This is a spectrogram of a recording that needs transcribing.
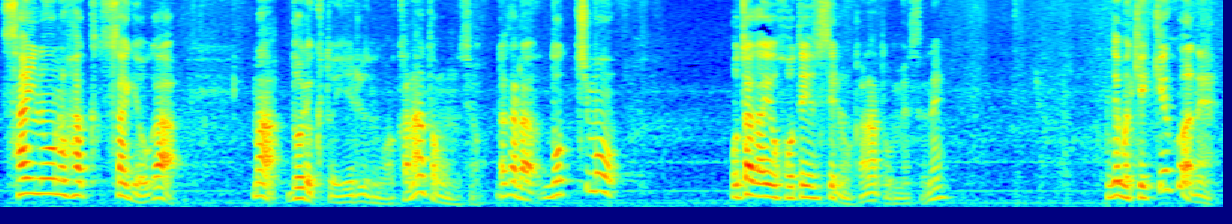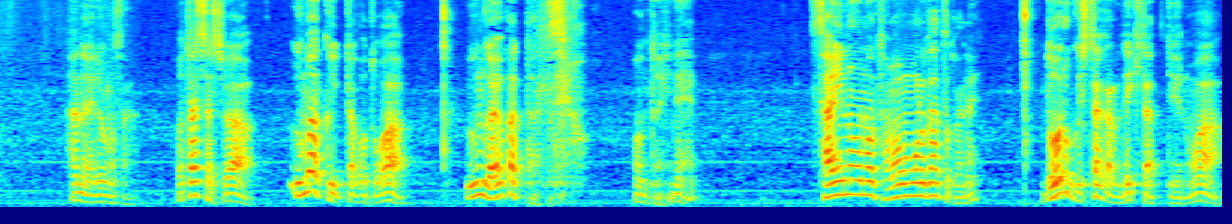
才能の発掘作業がまあ努力と言えるのかなと思うんですよ。だからどっちもお互いを補填してるのかなと思いますよね。でも結局はね花井龍馬さん私たちはうまくいったことは運が良かったんですよ。本当にね。才能の賜物だとかね。努力したからできたっていうのは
